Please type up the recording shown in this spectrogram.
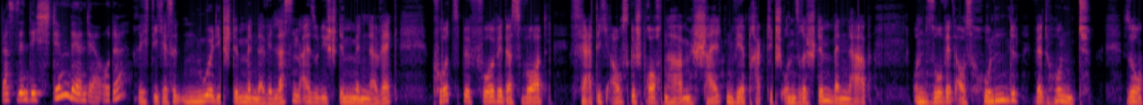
Das sind die Stimmbänder, oder? Richtig, es sind nur die Stimmbänder. Wir lassen also die Stimmbänder weg. Kurz bevor wir das Wort fertig ausgesprochen haben, schalten wir praktisch unsere Stimmbänder ab. Und so wird aus Hund wird Hund. So,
